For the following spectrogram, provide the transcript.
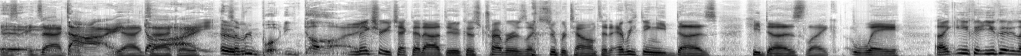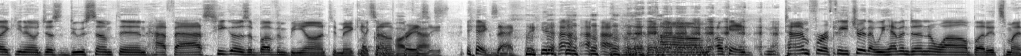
ex- exactly. Die. Yeah, exactly. die, So- Everybody die. Make sure you check that out, dude, because Trevor is like super talented. Everything he does, he does like way. Like you could, you could like you know just do something half-assed. He goes above and beyond to make it Like our sound crazy. Yeah, exactly. um, okay, time for a feature that we haven't done in a while, but it's my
